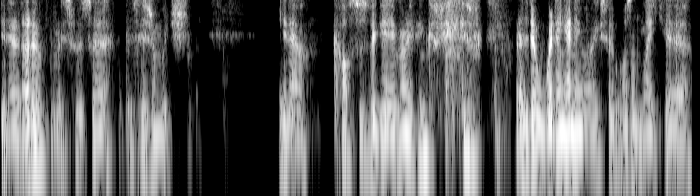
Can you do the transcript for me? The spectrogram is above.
you know, I don't think this was a decision which you know cost us the game or anything because we ended up winning anyway. So it wasn't like a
